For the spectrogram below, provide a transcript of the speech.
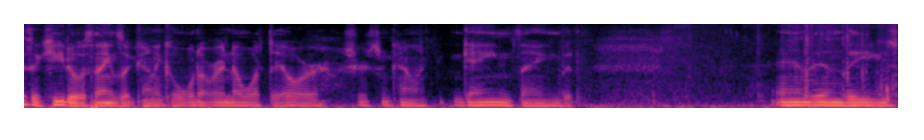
These Aikido things look kind of cool. I don't really know what they are. I'm sure some kind of like game thing, but... And then these,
